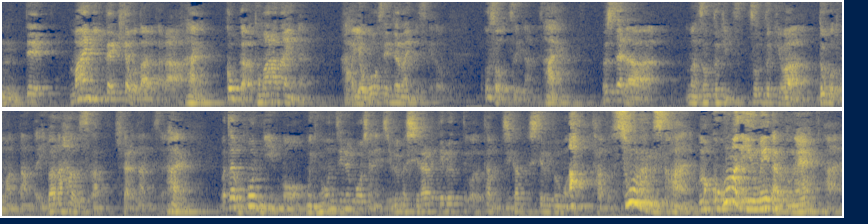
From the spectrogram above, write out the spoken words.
うんで前に一回来たことあるから、はい。今回は止まらないんだ、はい予防線じゃないんですけど嘘をついたんです、はい。そしたら、まあ、その時その時はどこ泊まったんだ？イバナハウスかって聞かれたんですよね、はい。まあ、多分本人ももう日本人旅行者に自分が知られてるってことは多分自覚してると思うんですよ多分そうなんですか。はいまあ、ここまで有名になるとね。は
